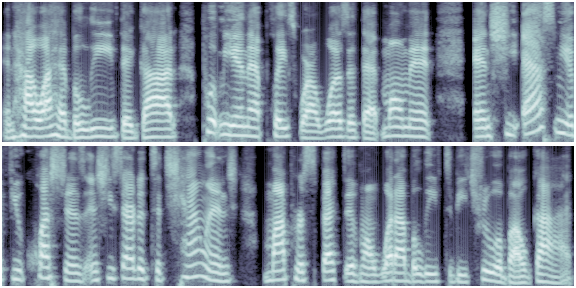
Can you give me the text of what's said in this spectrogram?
and how I had believed that God put me in that place where I was at that moment. And she asked me a few questions and she started to challenge my perspective on what I believe to be true about God.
